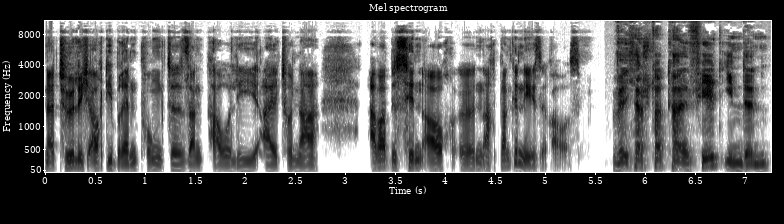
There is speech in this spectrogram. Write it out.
natürlich auch die Brennpunkte St. Pauli, Altona, aber bis hin auch äh, nach Blankenese raus. Welcher Stadtteil fehlt Ihnen denn,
